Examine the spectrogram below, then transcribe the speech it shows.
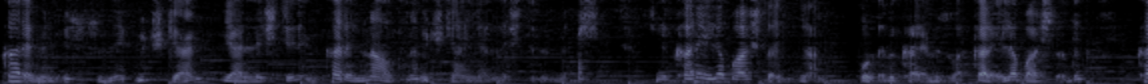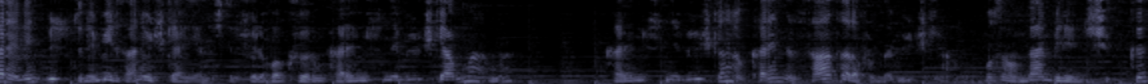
Karenin üstüne üçgen yerleştirin. Karenin altına üçgen yerleştirin demiş. Şimdi kare ile başlayın. Yani burada bir karemiz var. Kare ile başladık. Karenin üstüne bir tane üçgen yerleştirin. Şöyle bakıyorum. Karenin üstünde bir üçgen var mı? karenin üstünde bir üçgen yok. Karenin sağ tarafında bir üçgen var. O zaman ben birinci şıkkı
